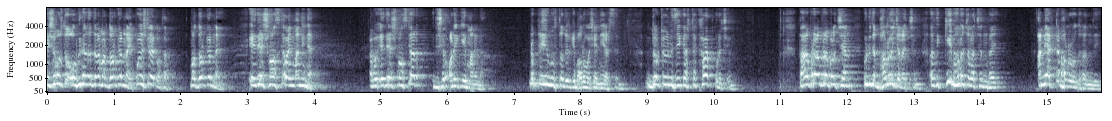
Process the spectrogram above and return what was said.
এই সমস্ত অভিনেতাদের আমার দরকার নাই, পরিষ্কার কথা, আমার দরকার নাই। এদের সংস্কার আমি মানি না। এবং এদের সংস্কার দেশের অনেকেই মানে না। ডক্টর ইউনুস তাদেরকে ভালোবাসে নিয়ে আসছেন। ডক্টর ইউনুস এই কাজটা খারাপ করেছেন। তারপরে আপনারা বলছেন, উনি তো ভালোই চালাচ্ছেন। আপনি কী ভালো চালাচ্ছেন ভাই? আমি একটা ভালো উদাহরণ দিই।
